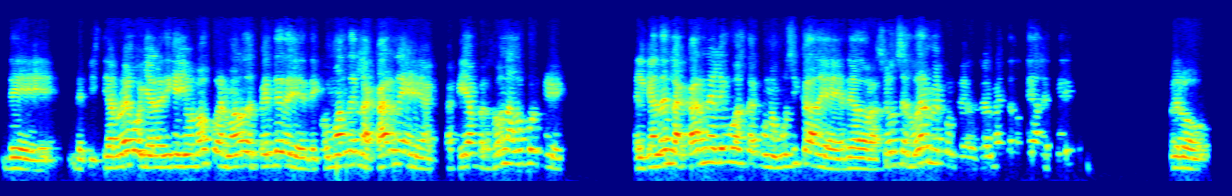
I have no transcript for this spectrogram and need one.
de, de, pistear luego. Ya le dije yo, no, pues hermano, depende de, de cómo anda en la carne aquella persona, ¿no? Porque el que anda en la carne, le digo, hasta con la música de, de adoración se duerme porque realmente no tiene el espíritu. Pero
